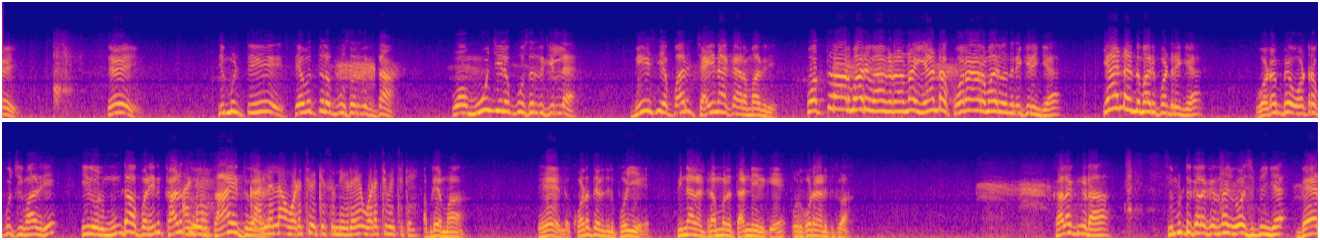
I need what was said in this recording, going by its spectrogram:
ஏய் ஏய் சிமெண்ட் செவுத்துல பூசுறதுக்கு தான். ஓ மூஞ்சில பூசுறதுக்கு இல்ல. மீசிய பாரு சைனாக்கார மாதிரி. கொத்தனார் மாதிரி வாங்குறான்னா ஏன்டா கொலகார மாதிரி வந்து நிக்கிறீங்க? ஏன்டா இந்த மாதிரி பண்றீங்க? உடம்பே ஒற்றை குச்சி மாதிரி இது ஒரு முண்டா பண்ணின்னு கழுத்து ஒரு தாயத்து வேற. கல்லெல்லாம் உடைச்சு வைக்க சொன்னீங்களே உடைச்சு வச்சுட்டேன். அப்படியாம்மா? ஏ இந்த குடத்தை எடுத்துட்டு போய் பின்னால ட்ரம்ல தண்ணி இருக்கு ஒரு குடம் எடுத்துட்டு வா. கலக்குங்கடா. சிமெண்ட் கலக்கிறதுனா யோசிப்பீங்க. வேற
